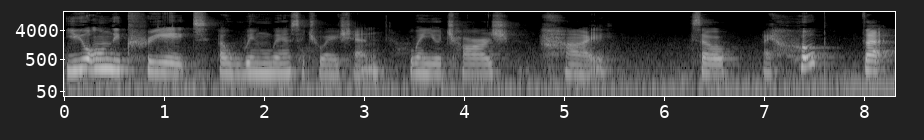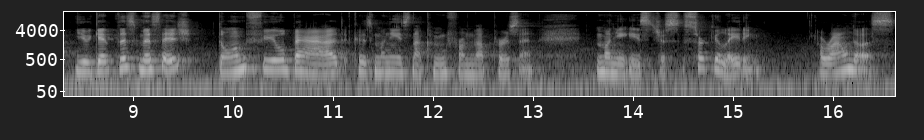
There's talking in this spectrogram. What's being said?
you only create a win-win situation when you charge high. So i hope that you get this message don't feel bad because money is not coming from that person. Money is just circulating around us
